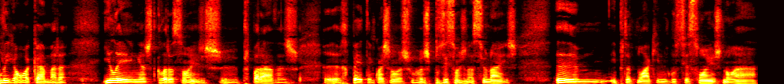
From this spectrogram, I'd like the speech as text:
ligam a Câmara e leem as declarações eh, preparadas, eh, repetem quais são as suas posições nacionais eh, e, portanto, não há aqui negociações, não há,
